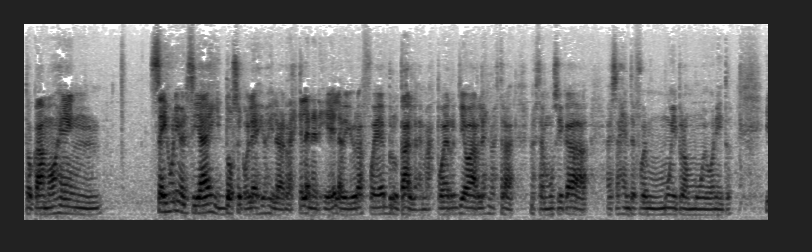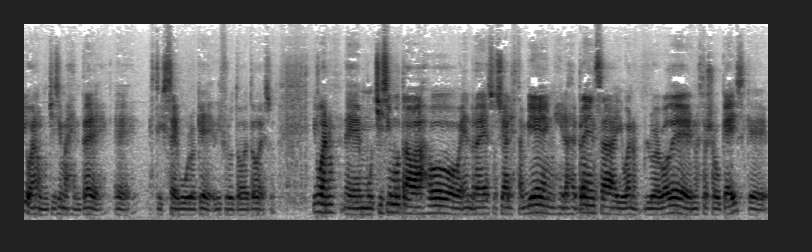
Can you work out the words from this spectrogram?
Tocamos en seis universidades y 12 colegios y la verdad es que la energía y la vibra fue brutal. Además, poder llevarles nuestra, nuestra música a esa gente fue muy, pero muy bonito. Y bueno, muchísima gente, eh, estoy seguro que disfrutó de todo eso. Y bueno, eh, muchísimo trabajo en redes sociales también, giras de prensa y bueno, luego de nuestro showcase que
